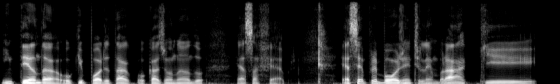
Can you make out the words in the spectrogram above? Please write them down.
entenda o que pode estar ocasionando essa febre. É sempre bom a gente lembrar que,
